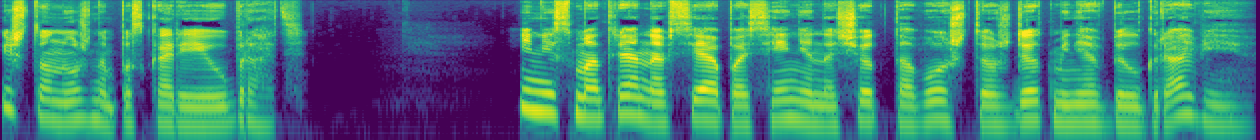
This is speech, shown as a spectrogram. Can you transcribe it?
и что нужно поскорее убрать. И несмотря на все опасения насчет того, что ждет меня в Белгравии,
